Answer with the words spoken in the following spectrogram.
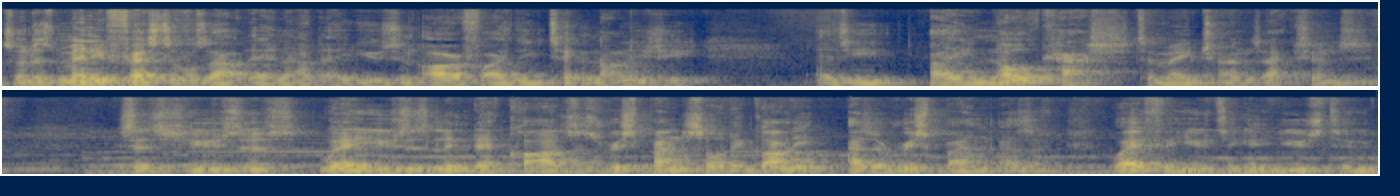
So there's many festivals out there now that are using RFID technology as you i.e. no cash to make transactions. It says users where users link their cards as wristbands, so they got it as a wristband as a way for you to get used to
